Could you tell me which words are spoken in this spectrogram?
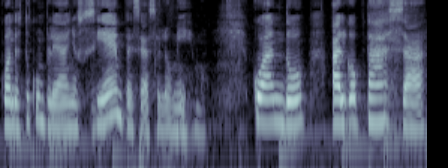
Cuando es tu cumpleaños, siempre se hace lo mismo. Cuando algo pasa,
